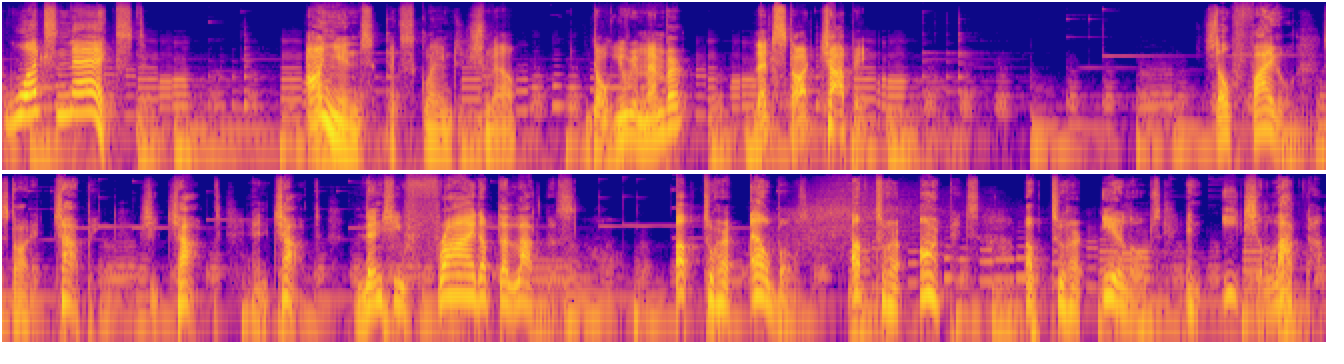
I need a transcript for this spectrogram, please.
What's next? Onions! exclaimed Shmuel. Don't you remember? Let's start chopping. So Feigl started chopping. She chopped and chopped. Then she fried up the latkes, up to her elbows, up to her armpits, up to her earlobes, and each latke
